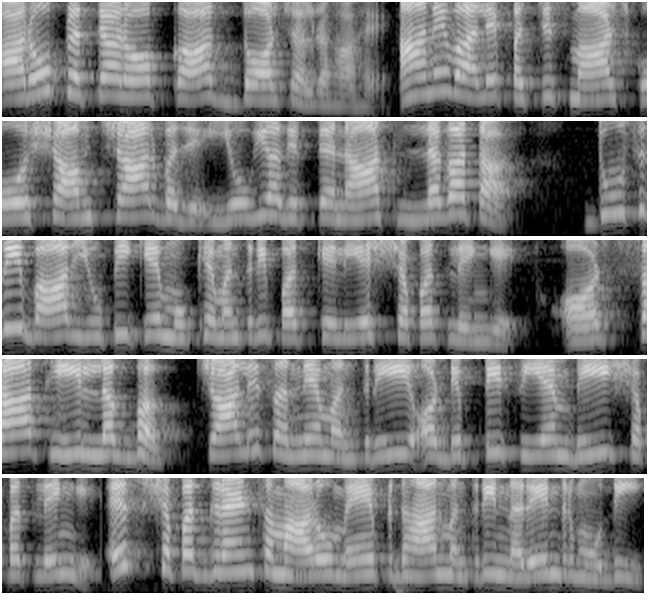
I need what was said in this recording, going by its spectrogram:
आरोप प्रत्यारोप का दौर चल रहा है। आने वाले 25 मार्च को शाम चार बजे योगी आदित्यनाथ लगातार दूसरी बार यूपी के मुख्यमंत्री पद के लिए शपथ लेंगे। और साथ ही लगभग 40 अन्य मंत्री और डिप्टी सीएम भी शपथ लेंगे। इस शपथ ग्रहण समारोह में प्रधानमंत्री नरेंद्र मोदी,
